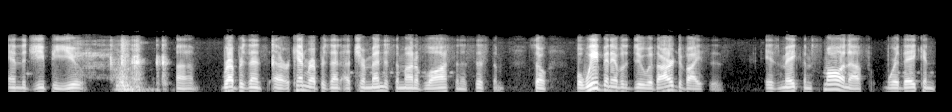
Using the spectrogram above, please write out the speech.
and the GPU uh, represents or can represent a tremendous amount of loss in a system. So what we've been able to do with our devices is make them small enough where they can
